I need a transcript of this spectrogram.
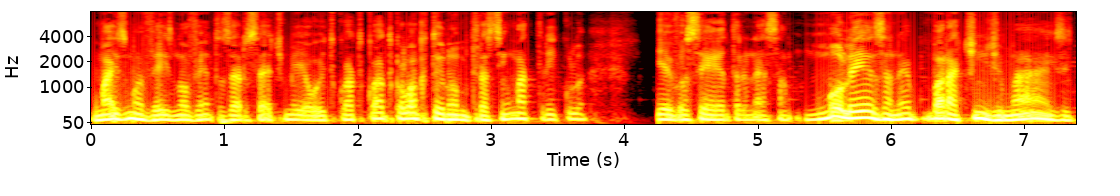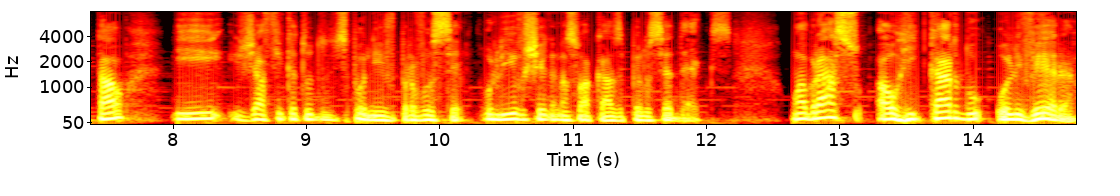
Mais uma vez, 9007 6844. Coloca o teu nome, tracinho, matrícula. E aí você entra nessa moleza, né? Baratinho demais e tal. E já fica tudo disponível para você. O livro chega na sua casa pelo SEDEX. Um abraço ao Ricardo Oliveira,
